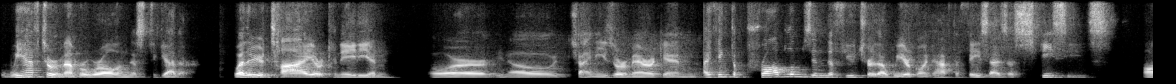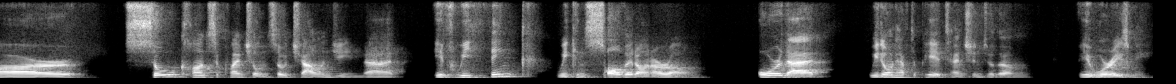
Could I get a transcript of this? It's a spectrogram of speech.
we have to remember we're all in this together. Whether you're Thai or Canadian or you know Chinese or American, I think the problems in the future that we are going to have to face as a species are so consequential and so challenging that if we think we can solve it on our own or that we don't have to pay attention to them, it worries me.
